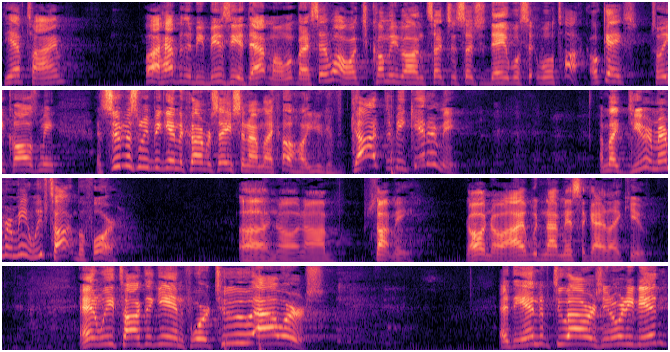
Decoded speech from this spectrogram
Do you have time? Well, I happened to be busy at that moment, but I said, well, why don't you call me on such and such a day? We'll, sit, we'll talk. Okay. So he calls me. As soon as we begin the conversation, I'm like, oh, you've got to be kidding me. I'm like, do you remember me? We've talked before. Uh, no, no, it's not me. Oh, no, I would not miss a guy like you. And we talked again for two hours. At the end of two hours, you know what he did?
